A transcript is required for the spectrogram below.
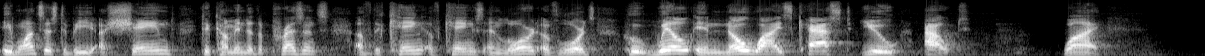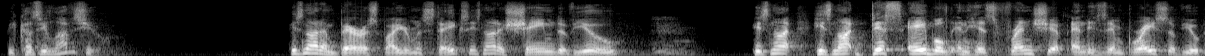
He wants us to be ashamed to come into the presence of the King of Kings and Lord of Lords who will in no wise cast you out. Why? Because he loves you. He's not embarrassed by your mistakes, he's not ashamed of you. He's not, he's not disabled in his friendship and his embrace of you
